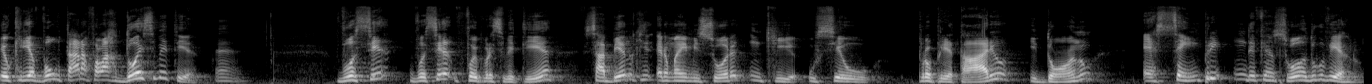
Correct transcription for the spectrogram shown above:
Eu queria voltar a falar do SBT. É. Você, você foi para o SBT sabendo que era uma emissora em que o seu proprietário e dono é sempre um defensor do governo.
